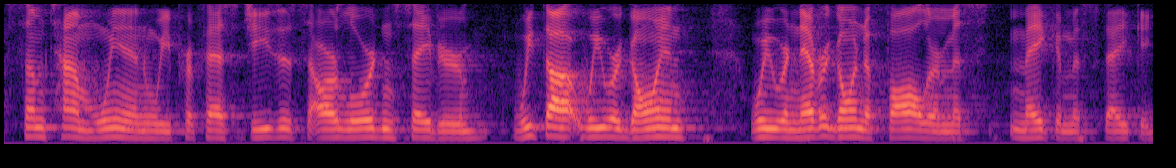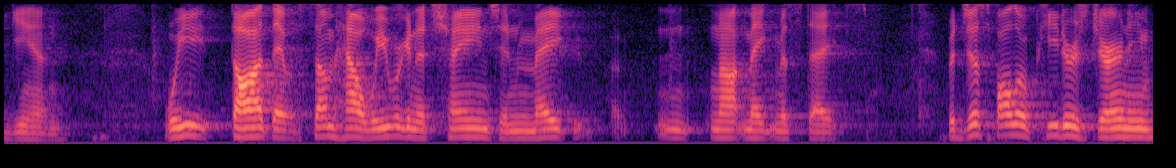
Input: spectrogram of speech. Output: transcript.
sometime when we professed Jesus our Lord and Savior, we thought we were going, we were never going to fall or mis- make a mistake again. We thought that somehow we were going to change and make, not make mistakes. But just follow Peter's journey,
